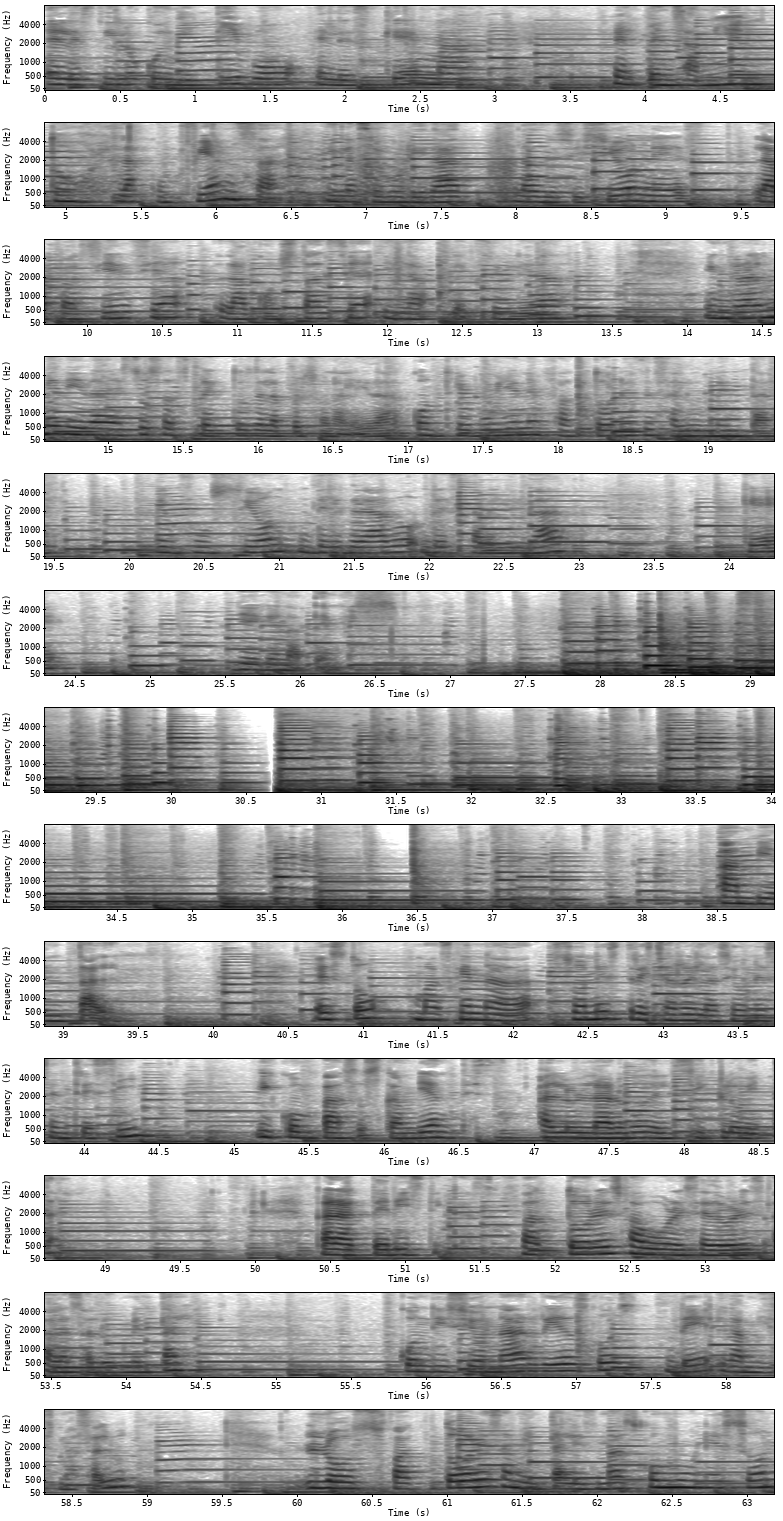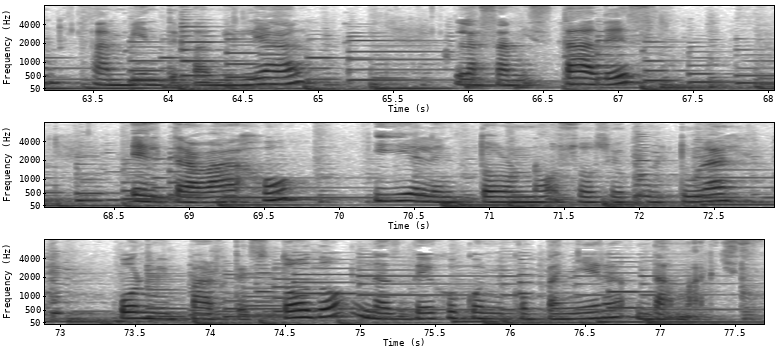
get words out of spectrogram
el estilo cognitivo, el esquema, el pensamiento, la confianza y la seguridad, las decisiones, la paciencia, la constancia y la flexibilidad. En gran medida estos aspectos de la personalidad contribuyen en factores de salud mental en función del grado de estabilidad que lleguen a tener. Ambiental. Esto, más que nada, son estrechas relaciones entre sí y con pasos cambiantes a lo largo del ciclo vital. Características. Factores favorecedores a la salud mental. Condicionar riesgos de la misma salud. Los factores ambientales más comunes son ambiente familiar, las amistades, el trabajo, y el entorno sociocultural. Por mi parte es todo, las dejo con mi compañera Damaris.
